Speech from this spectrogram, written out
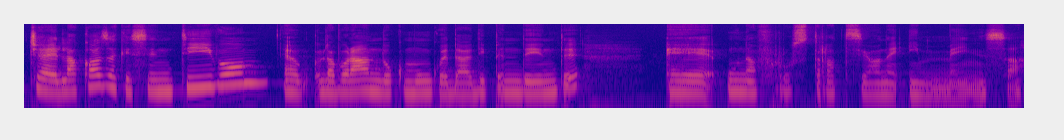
cioè la cosa che sentivo, eh, lavorando comunque da dipendente, è una frustrazione immensa.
